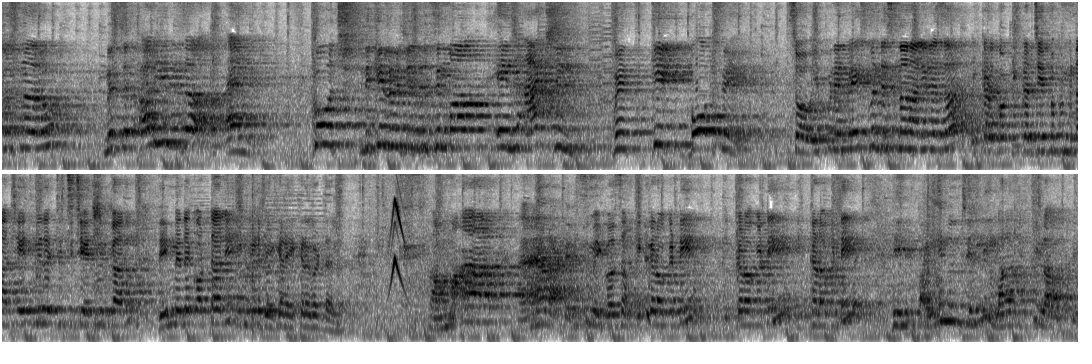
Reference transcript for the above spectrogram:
చూస్తున్నారు mister Ali Reza and coach Nikhil Vijendra Simha in action with kick boxing so ఇప్పుడు నేను ప్లేస్మెంట్ ఇస్తున్నాను అలీ రజా ఇక్కడ కొట్టి ఇక్కడ చేసినప్పుడు మీరు నా చేతి మీద తెచ్చి చేతి మీద కాదు దీని మీద కొట్టాలి. ఇక్కడ ఇక్కడ ఇక్కడ కొట్టాలి. అమ్మా తెలుసు మీకోసం. ఇక్కడ ఒకటి ఇక్కడ ఒకటి ఇక్కడ ఒకటి. దీని పై నుంచి వెళ్ళి ఇలా తిప్పి ఇలా ఒకటి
